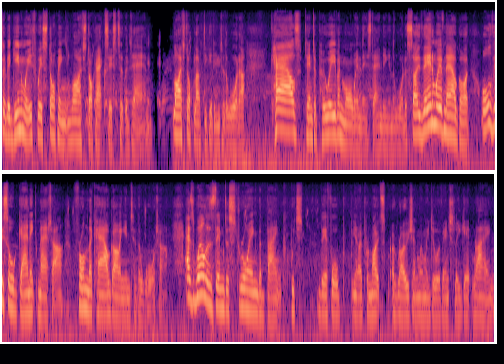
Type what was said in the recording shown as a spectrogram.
To begin with, we're stopping livestock access to the dam. Livestock love to get into the water. Cows tend to poo even more when they're standing in the water. So then we've now got all this organic matter from the cow going into the water, as well as them destroying the bank, which therefore you know promotes erosion when we do eventually get rain.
